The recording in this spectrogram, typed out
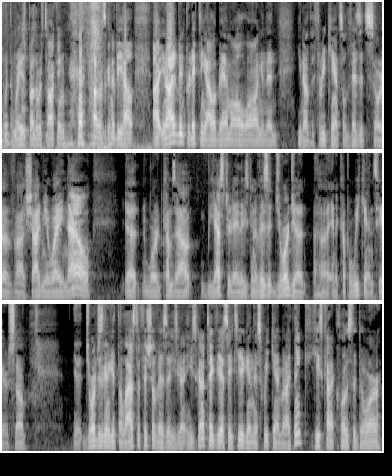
with the way his brother was talking, I thought it was going to be how uh, you know I had been predicting Alabama all along, and then you know, the three canceled visits sort of uh, shied me away. Now, uh, word comes out yesterday that he's going to visit Georgia uh, in a couple weekends here. So uh, is going to get the last official visit. He's going to, he's going to take the SAT again this weekend, but I think he's kind of closed the door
